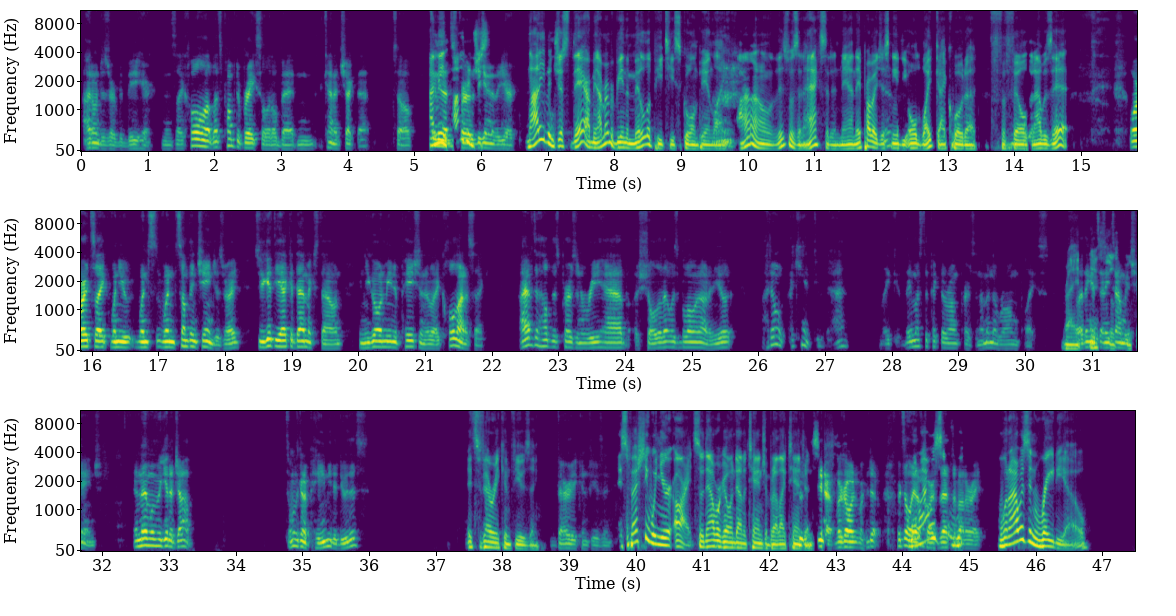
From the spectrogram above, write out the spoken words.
I don't deserve to be here, and it's like, hold up, let's pump the brakes a little bit and kind of check that. So I mean, that's not for the even just- beginning of the year. not even just there. I mean, I remember being in the middle of PT school and being like, I don't know, this was an accident, man. They probably just Yeah. need the old white guy quota fulfilled, and I was it. or it's like when you when when something changes right so you get the academics down and you go and meet a patient they're like hold on a sec i have to help this person rehab a shoulder that was blown out and you i don't i can't do that like they must have picked the wrong person i'm in the wrong place Right. so i think And it's it anytime we good. change and then when we get a job someone's going to pay me to do this It's very confusing, very confusing especially when you're all right. So now we're going down a tangent, but I like tangents. yeah we're going we're, we're totally When on I course was that's about it right when I was in radio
